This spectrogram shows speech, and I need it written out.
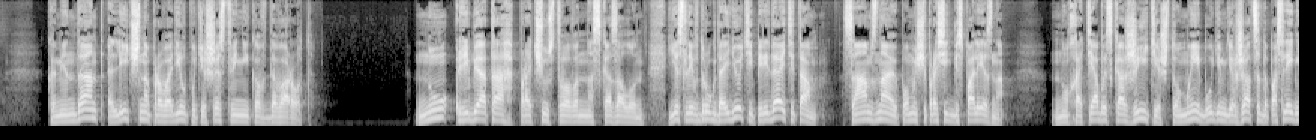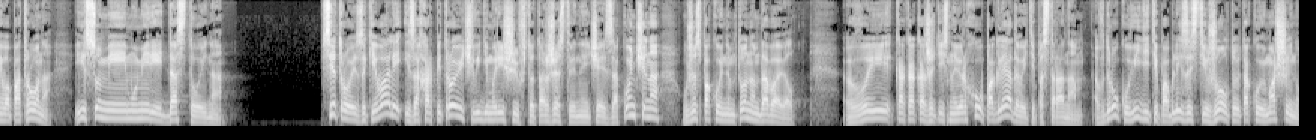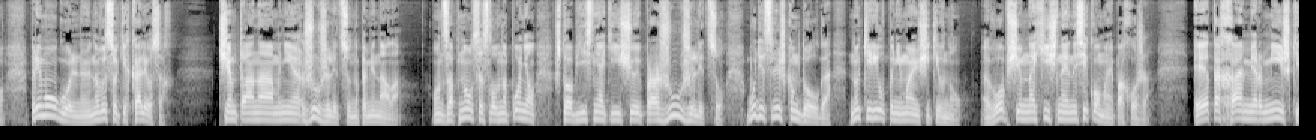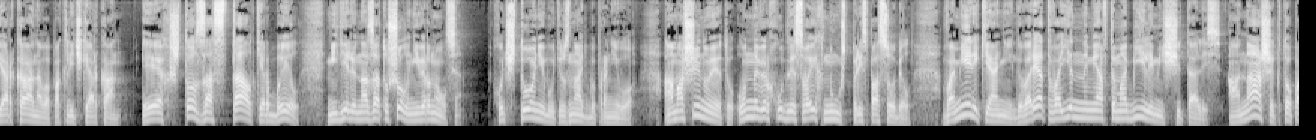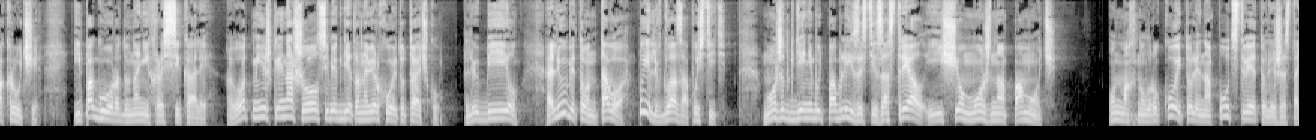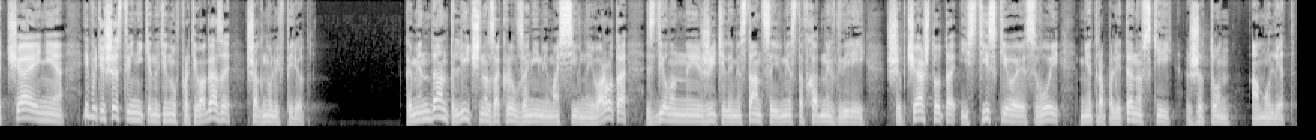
Комендант лично проводил путешественников до ворот. «Ну, ребята», — прочувствованно сказал он, — «если вдруг дойдете, передайте там. Сам знаю, помощи просить бесполезно. Но хотя бы скажите, что мы будем держаться до последнего патрона и сумеем умереть достойно». Все трое закивали, и Захар Петрович, видимо, решив, что торжественная часть закончена, уже спокойным тоном добавил — вы, как окажетесь наверху, поглядывайте по сторонам. Вдруг увидите поблизости желтую такую машину, прямоугольную, на высоких колесах. Чем-то она мне жужелицу напоминала. Он запнулся, словно понял, что объяснять еще и про жужелицу будет слишком долго, но Кирилл, понимающе кивнул. В общем, на хищное насекомое похоже. Это хаммер Мишки Арканова по кличке Аркан. Эх, что за сталкер был! Неделю назад ушел и не вернулся. Хоть что-нибудь узнать бы про него. А машину эту он наверху для своих нужд приспособил. В Америке они, говорят, военными автомобилями считались, а наши, кто покруче, и по городу на них рассекали. Вот Мишка и нашел себе где-то наверху эту тачку. Любил. Любит он того, пыль в глаза пустить. Может, где-нибудь поблизости застрял, и еще можно помочь. Он махнул рукой то ли напутствие, то ли жест отчаяния, и путешественники, натянув противогазы, шагнули вперед. Комендант лично закрыл за ними массивные ворота, сделанные жителями станции вместо входных дверей, шепча что-то и стискивая свой метрополитеновский жетон-амулет.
